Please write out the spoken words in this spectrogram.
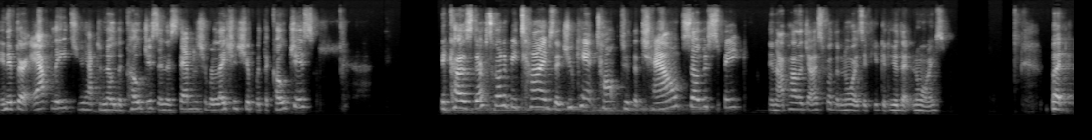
and if they're athletes, you have to know the coaches and establish a relationship with the coaches. Because there's going to be times that you can't talk to the child, so to speak, and I apologize for the noise if you could hear that noise. But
